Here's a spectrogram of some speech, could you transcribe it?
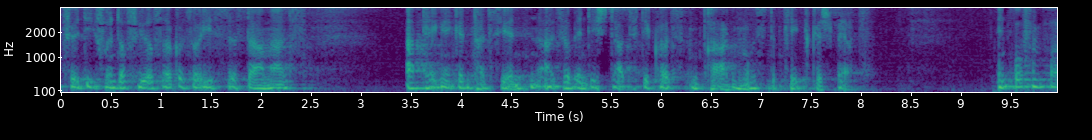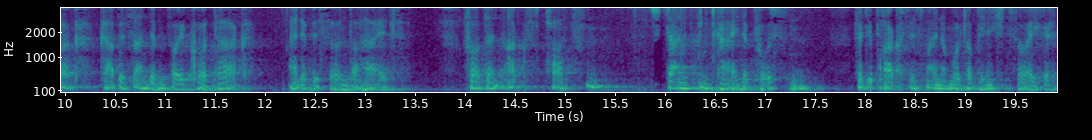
für die von der Fürsorge, so hieß es damals, abhängigen Patienten, also wenn die Stadt die Kosten tragen musste, blieb gesperrt. In Offenburg gab es an dem Boykotttag eine Besonderheit. Vor den Axtpratzen standen keine Posten. Für die Praxis meiner Mutter bin ich Zeuge.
